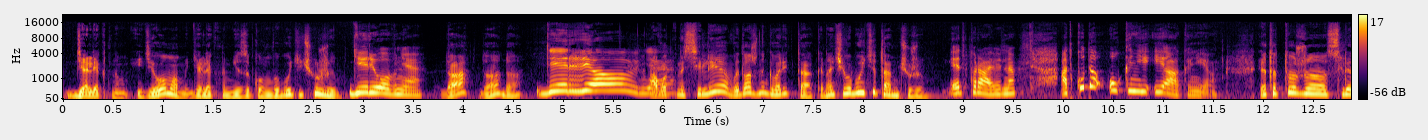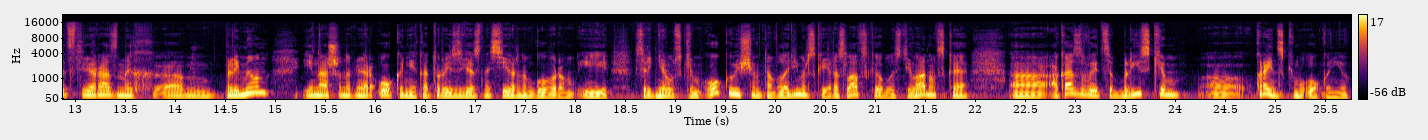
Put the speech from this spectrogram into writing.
диалектным идиомом, диалектным языком, вы будете чужим. Деревня. Да, да, да. Деревня. А вот на селе вы должны говорить так, иначе вы будете там чужим. Это правильно. Откуда оконье и аконье? Это тоже следствие разных эм, племен. И наше, например, оконье, которое известно северным говором и среднерусским оковищем, там Владимирская, Ярославская область, Ивановская, э, оказывается близким э, украинскому оконью.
